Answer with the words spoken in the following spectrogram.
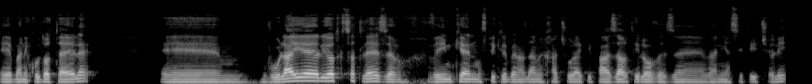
בנקודות האלה. אמ, ואולי אה, להיות קצת לעזר, ואם כן, מספיק לי בן אדם אחד שאולי טיפה עזרתי לו וזה, ואני עשיתי את שלי.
